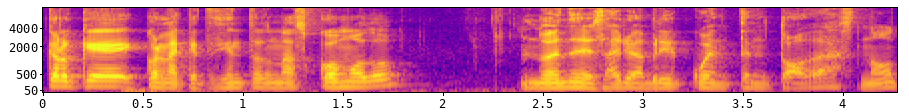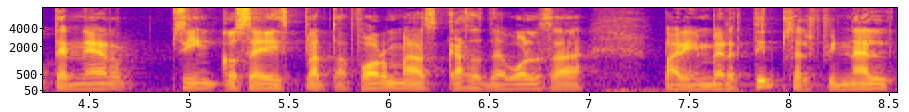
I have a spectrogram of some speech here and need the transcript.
Creo que con la que te sientas más cómodo. No es necesario abrir cuenta en todas, ¿no? Tener cinco o seis plataformas, casas de bolsa para invertir. Pues al final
